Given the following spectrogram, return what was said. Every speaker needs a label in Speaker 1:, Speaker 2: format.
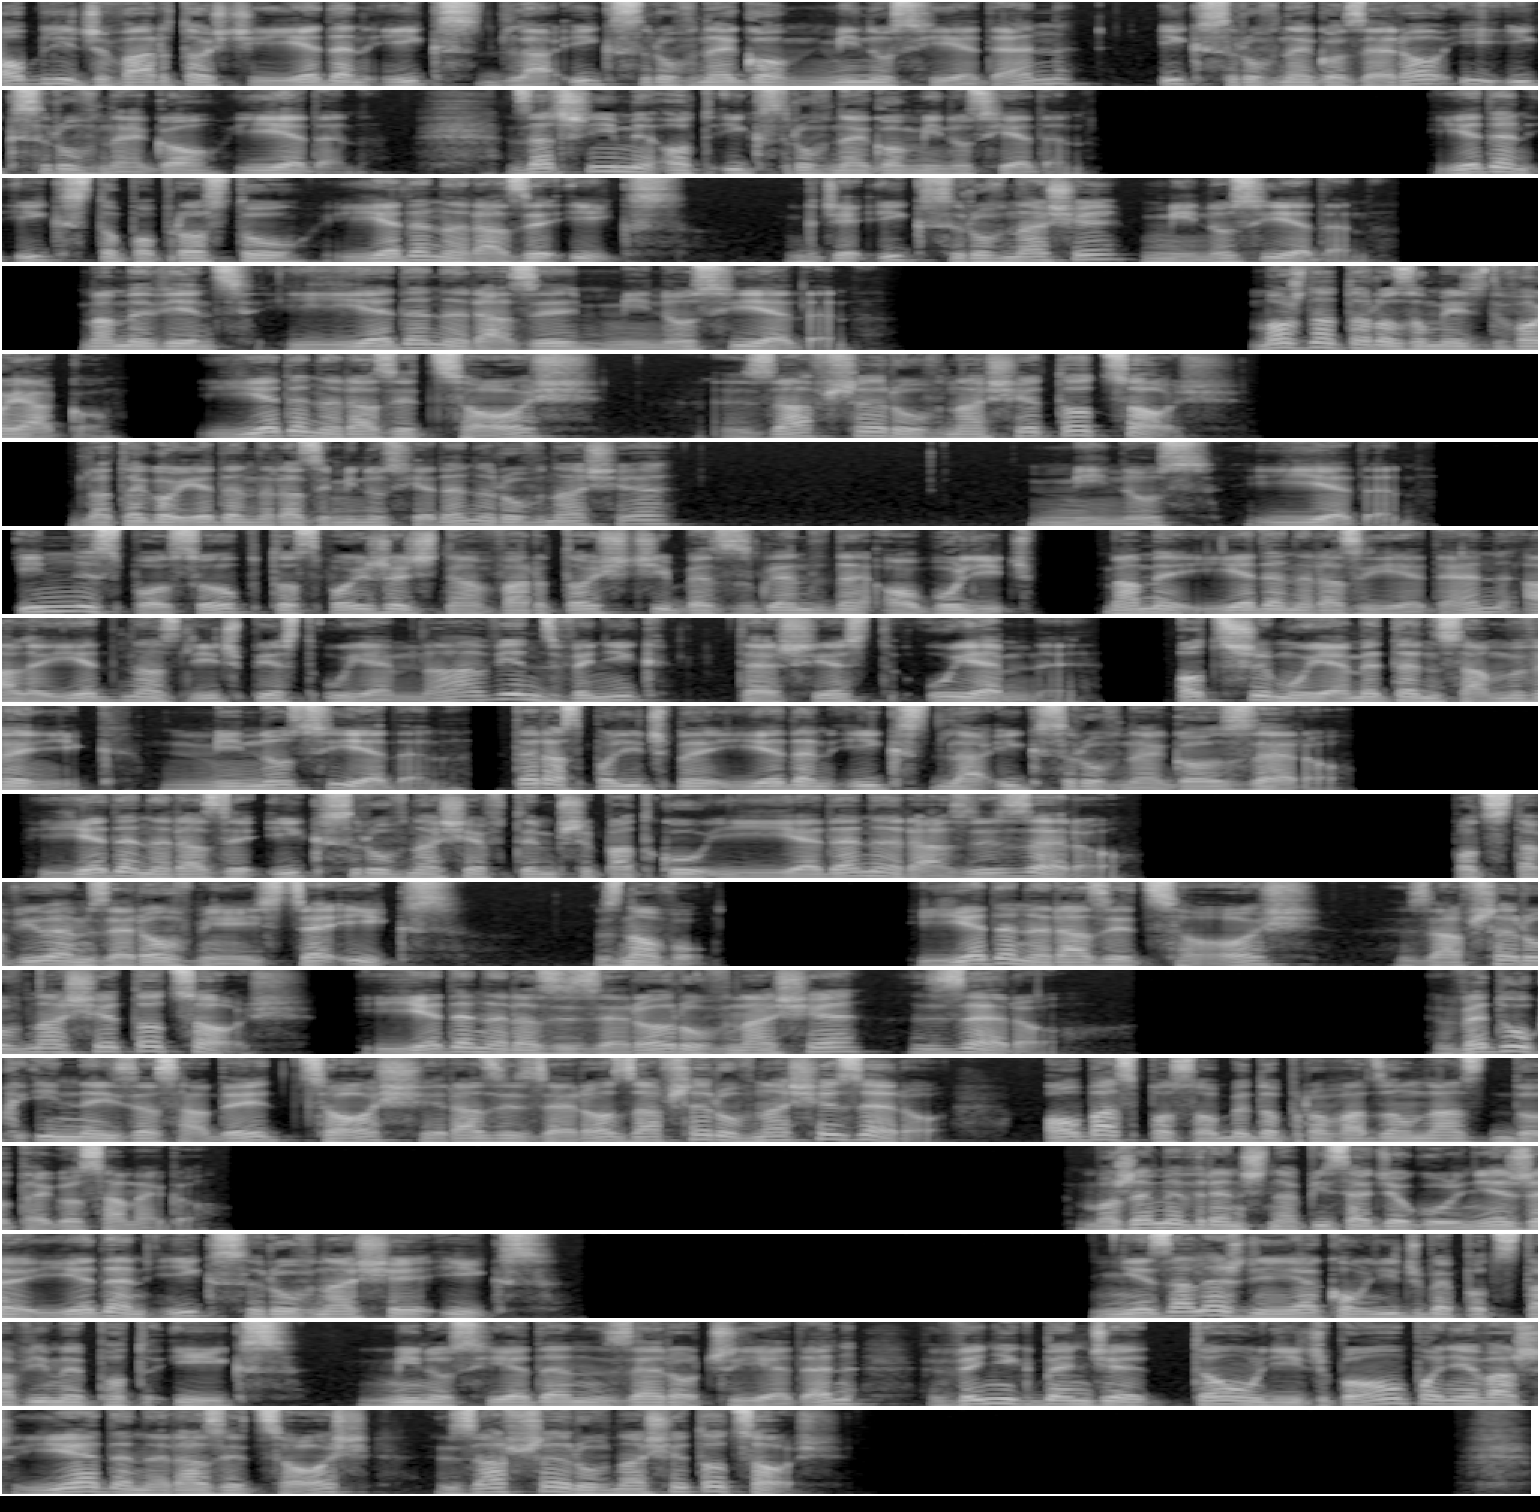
Speaker 1: Oblicz wartość 1x dla x równego minus 1, x równego 0 i x równego 1. Zacznijmy od x równego minus 1. 1x to po prostu 1 razy x, gdzie x równa się minus 1. Mamy więc 1 razy minus 1. Można to rozumieć dwojako. 1 razy coś zawsze równa się to coś. Dlatego 1 razy minus 1 równa się minus 1. Inny sposób to spojrzeć na wartości bezwzględne obu liczb. Mamy 1 razy 1, ale jedna z liczb jest ujemna, więc wynik też jest ujemny. Otrzymujemy ten sam wynik, minus 1. Teraz policzmy 1x dla x równego 0. 1 razy x równa się w tym przypadku 1 razy 0. Podstawiłem 0 w miejsce x. Znowu. 1 razy coś zawsze równa się to coś. 1 razy 0 równa się 0. Według innej zasady coś razy 0 zawsze równa się 0. Oba sposoby doprowadzą nas do tego samego. Możemy wręcz napisać ogólnie, że 1x równa się x. Niezależnie jaką liczbę podstawimy pod x, minus 1, 0 czy 1, wynik będzie tą liczbą, ponieważ 1 razy coś zawsze równa się to coś.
